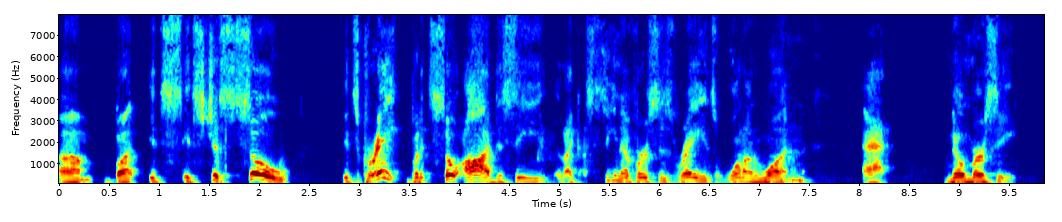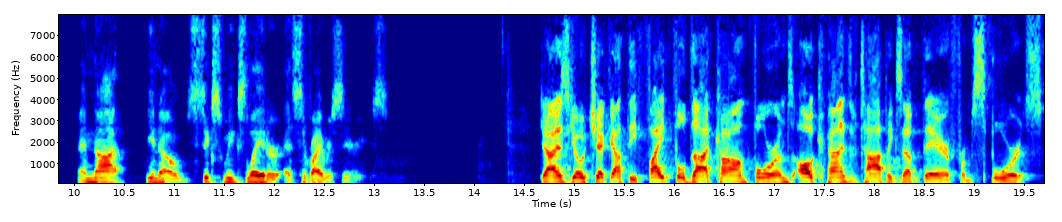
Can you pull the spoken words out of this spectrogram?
Um, but it's it's just so it's great, but it's so odd to see like a Cena versus Reigns one on one at No Mercy, and not you know six weeks later at Survivor Series. Guys, go check out the Fightful.com forums. All kinds of topics up there from sports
